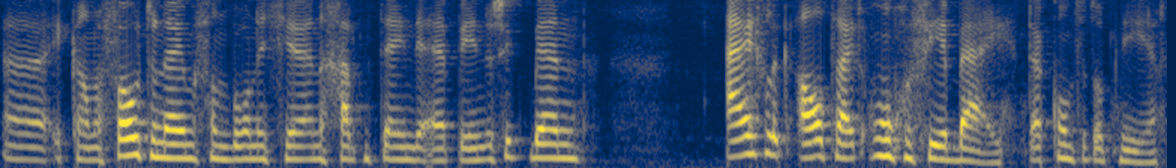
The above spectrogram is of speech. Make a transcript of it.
Uh, ik kan een foto nemen van het bonnetje en dan gaat meteen de app in. Dus ik ben eigenlijk altijd ongeveer bij. Daar komt het op neer.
